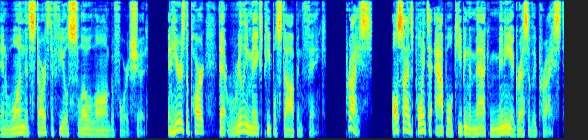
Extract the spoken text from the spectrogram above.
and one that starts to feel slow long before it should. And here's the part that really makes people stop and think. Price. All signs point to Apple keeping the Mac Mini aggressively priced.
